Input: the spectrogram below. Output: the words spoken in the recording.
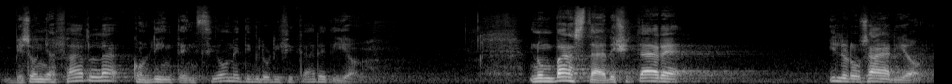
bisogna farla con l'intenzione di glorificare Dio. Non basta recitare il rosario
